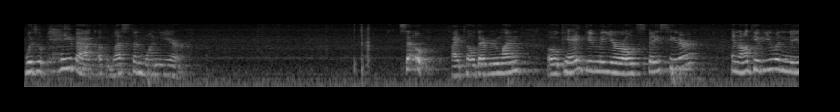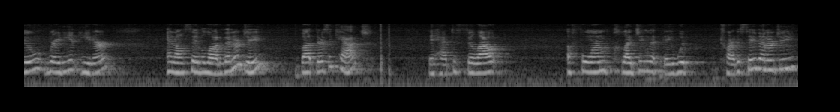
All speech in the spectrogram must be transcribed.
with a payback of less than one year. So I told everyone, okay, give me your old space heater, and I'll give you a new radiant heater, and I'll save a lot of energy. But there's a catch. They had to fill out a form pledging that they would try to save energy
